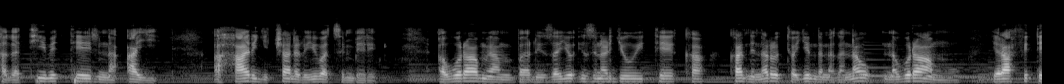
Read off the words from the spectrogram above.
hagati y'i beteri na ayi. Ahari igicaniro yubatse mbere. Aburamu yambarizayo izina ry'uwiteka kandi na loti wagendanaga na, buramu yari afite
